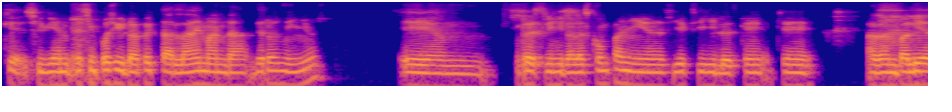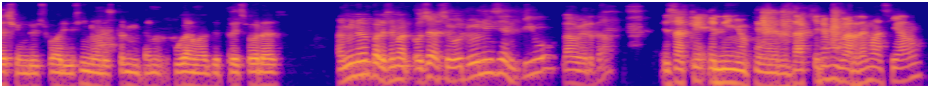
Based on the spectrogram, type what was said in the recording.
que si bien es imposible afectar la demanda de los niños, restringir a las compañías y exigirles que, que, hagan validación de usuarios y no les permitan jugar más de tres horas. A mí no me parece mal. O sea, se vuelve un incentivo, la verdad, es a que el niño que de verdad quiere jugar demasiado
